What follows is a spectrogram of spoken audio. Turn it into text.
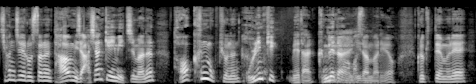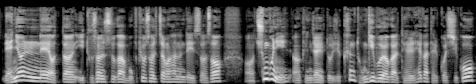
현재로서는 다음 이제 아시안 게임이 있지만은 더 큰 목표는 올림픽 메달, 네, 금메달이란 맞습니다. 말이에요. 그렇기 때문에 내년에 어떤 이 두 선수가 목표 설정을 하는 데 있어서 어, 충분히 어, 굉장히 또 이제 큰 동기부여가 될 해가 될 것이고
